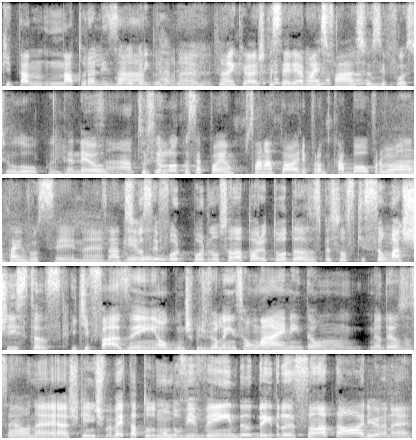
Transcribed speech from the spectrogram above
que tá naturalizado. Como brincadeira. Né? Não, é que eu acho que seria mais fácil se fosse o louco, entendeu? Exato. Porque o louco você põe um sanatório e pronto, acabou. O problema não tá em você, né? Exato. Eu... Se você for pôr no sanatório todas as pessoas que são machistas e que fazem algum tipo de violência online, então, meu Deus do céu, né? Acho que a gente vai estar tá todo mundo vivendo dentro desse sanatório, né?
